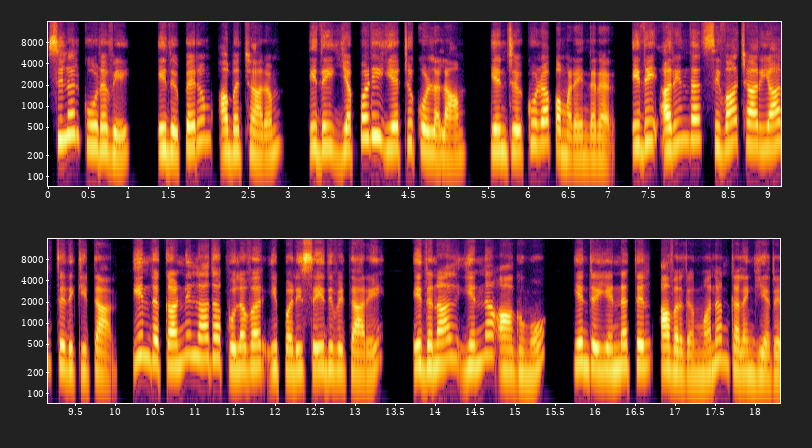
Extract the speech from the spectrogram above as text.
சிலர் கூடவே இது பெரும் அபச்சாரம்! இதை எப்படி ஏற்றுக்கொள்ளலாம்? என்று குழப்பமடைந்தனர். இதை அறிந்த சிவாச்சாரியார் திடுக்கிட்டார். இந்த கண்ணில்லாத புலவர் இப்படி செய்துவிட்டாரே! இதனால் என்ன ஆகுமோ? என்ற எண்ணத்தில் அவரது மனம் கலங்கியது.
